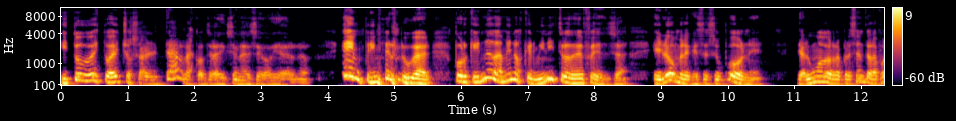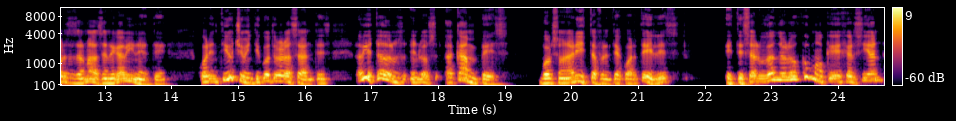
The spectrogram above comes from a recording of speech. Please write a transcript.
y todo esto ha hecho saltar las contradicciones de ese gobierno. En primer lugar, porque nada menos que el ministro de Defensa, el hombre que se supone de algún modo representa a las Fuerzas Armadas en el gabinete, 48 y 24 horas antes, había estado en los acampes bolsonaristas frente a cuarteles, este, saludándolos como que ejercían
